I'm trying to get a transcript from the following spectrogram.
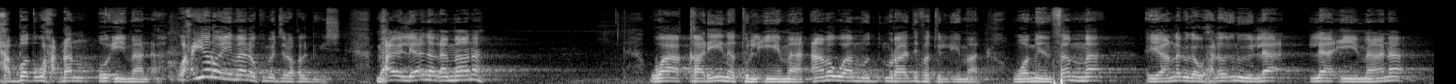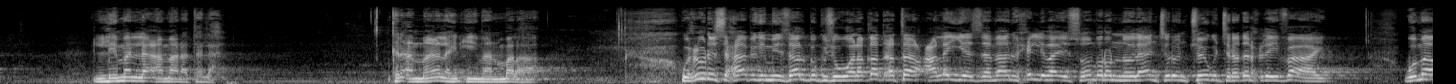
xabad wax dhan oo iimaan ah. Wax yaroo iimaana kuma jiro qalbigiisa. Maxaa yeele lianna alamaana waa qariinat اliimaan ama waa muraadifat اliimaan wamin ثama ayaa nabiga waxa laga inuu yihi laa iimaana liman laa amaanata lah kan ammaano lahayn iimaan ma laha wuxuu idhi saxaabigii miaal buu kusi walaqad ataa calaya zamaanu xilli baa i soo maron noolaan jiron joogi jira dan xudayfa ahay wamaa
